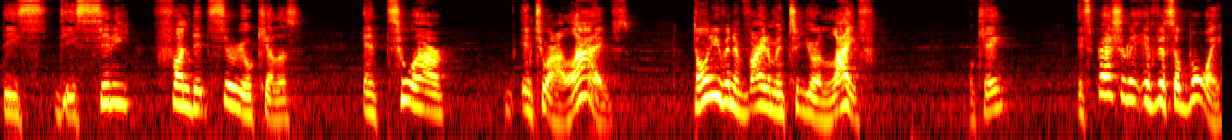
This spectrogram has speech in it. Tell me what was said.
These these city funded serial killers into our into our lives. Don't even invite them into your life. Okay? Especially if it's a boy.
